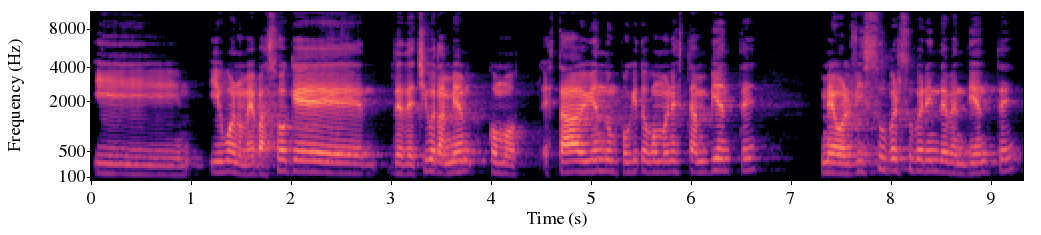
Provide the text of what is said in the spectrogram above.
y, bueno, me pasó que desde chico también, como estaba viviendo un poquito como en este ambiente, me volví súper, súper independiente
